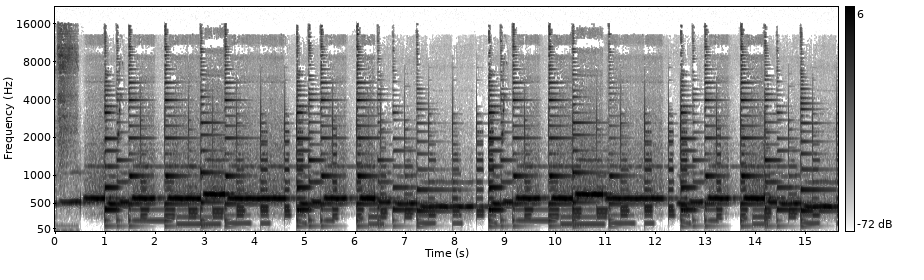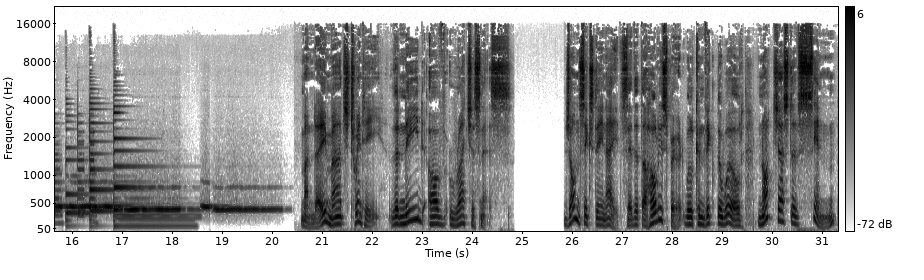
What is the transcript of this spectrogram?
Monday, March 20. The need of righteousness. John 16:8 said that the Holy Spirit will convict the world not just of sin,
